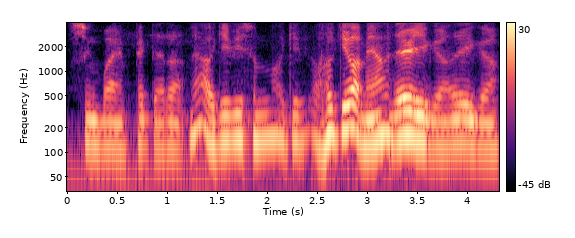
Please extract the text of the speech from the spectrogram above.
swing by and pick that up. Yeah, I'll give you some. I'll give. I'll hook you up, man. There you go. There you go.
